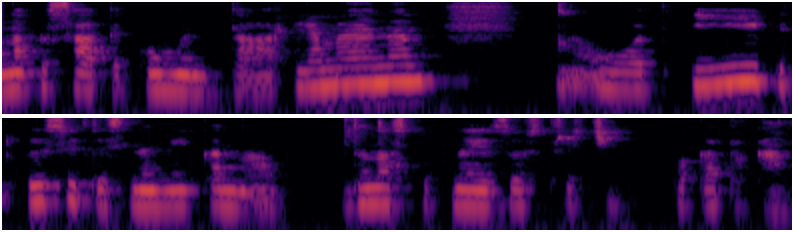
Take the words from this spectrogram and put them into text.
написати коментар для мене. От, і підписуйтесь на мій канал. До наступної зустрічі. Пока-пока.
